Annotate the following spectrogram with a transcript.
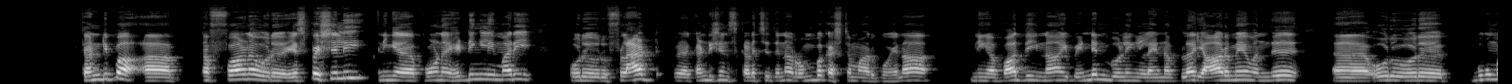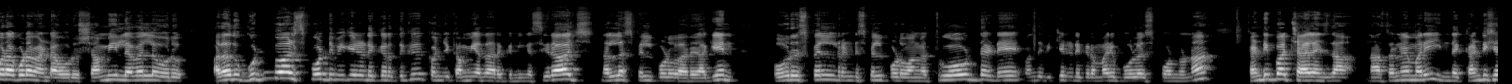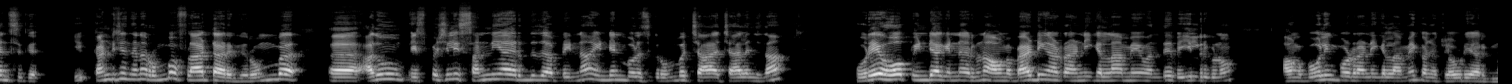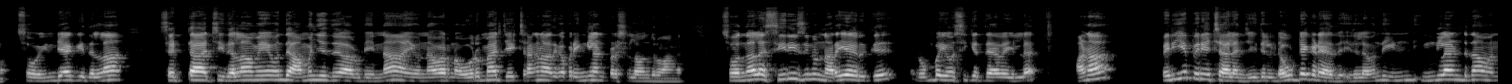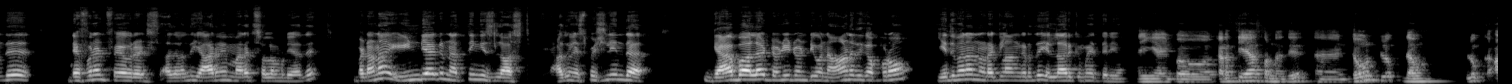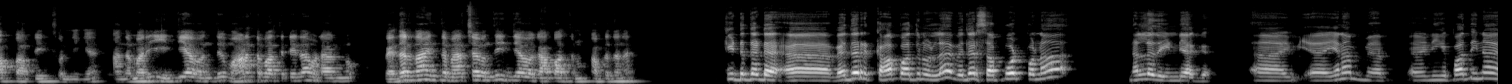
கண்டிப்பா. டஃப்பான ஒரு எஸ்பெஷலி நீங்க போன ஹெட்டிங்லி மாரி ஒரு ஒரு ஃப்ளாட் கண்டிஷன்ஸ் கிடைச்சதுன்னா ரொம்ப கஷ்டமா இருக்கும். ஏன்னா, நீங்க பார்த்தீங்கன்னா, இப்ப இந்தியன் பவுலிங் லைனப்ல யாருமே வந்து ஒரு ஒரு பூமரா கூட வேண்டாம். ஒரு ஷமி லெவல்ல ஒரு அதாவது குட் பால்ஸ் போட்டு விக்கெட் எடுக்கிறதுக்கு கொஞ்சம் கம்மியா தான் இருக்கு. நீங்க சிராஜ் நல்ல ஸ்பெல் போடுவாரு. அகைன் ஒரு ஸ்பெல், ரெண்டு ஸ்பெல் போடுவாங்க. த்ரூ அவுட் த டே வந்து விக்கெட் எடுக்கிற மாதிரி பவுலர்ஸ் போடணும்னா, கண்டிப்பா சேலஞ்ச் தான். நான் சொன்ன மாதிரி இந்த கண்டிஷன்ஸுக்கு கண்டிஷன்ஸ் ஏன்னா ரொம்ப ஃபிளாட்டா இருக்கு. ரொம்ப அ அதுவும் எஸ்பெஷலி சன்னியா இருந்தது அப்படின்னா, இந்தியன் பவுலர்ஸ்க்கு ரொம்ப சே சேலஞ்ச் தான். ஒரே ஹோப் இந்தியாவுக்கு என்ன இருக்குன்னா, அவங்க பேட்டிங் ஆடுற அன்னைக்கு எல்லாமே வந்து வெயில் இருக்கணும். அவங்க பவுலிங் போடுற அன்னைக்கு எல்லாமே கொஞ்சம் க்ளவுடியா இருக்கணும். ஸோ இந்தியாவுக்கு இதெல்லாம் செட் ஆச்சு. இதெல்லாமே வந்து அமைஞ்சது அப்படின்னா, யூ நெவர் நோ. ஒரு மேட்ச் ஜெயிச்சாங்கன்னா, அதுக்கப்புறம் இங்கிலாந்து பிரஷர்ல வந்துருவாங்க. ஸோ அதனால சீரீஸ் இன்னும் நெறைய இருக்கு. ரொம்ப யோசிக்க தேவையில்ல. ஆனா, பெரிய பெரிய சேலஞ்ச். இதில டவுட்டே கிடையாது. இதில வந்து இங் இங்கிலாந்து தான் வந்து டெஃபினட் ஃபேவரைட்ஸ். அத வந்து யாருமே மறைச்சு சொல்ல முடியாது. பட் ஆனா இந்தியாக்கு நத்திங் இஸ் லாஸ்ட். அதுவும் எஸ்பெஷலி இந்த கேபால 2021 ஆனதுக்கு அப்புறம் எது வேணா நடக்கலாங்கிறது எல்லாருக்குமே தெரியும். நீங்க இப்போ கடைசியா சொன்னது, don't look down, look up அப்படின்னு சொன்னீங்க. அந்த மாரி இந்தியா வந்து வானத்த பார்த்துட்டே தான் விளையாடணும். வெதர் தான் இந்த மேட்ச வந்து இந்தியாவ காப்பாத்தணும். அப்படிதானே? கிட்டத்தட்ட வெதர் காப்பாத்தணும் இல்ல. வெதர் சப்போர்ட் பண்ணா நல்லது இந்தியாக்கு. அ ஏன்னா அ நீங்க பார்த்தீங்கன்னா,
